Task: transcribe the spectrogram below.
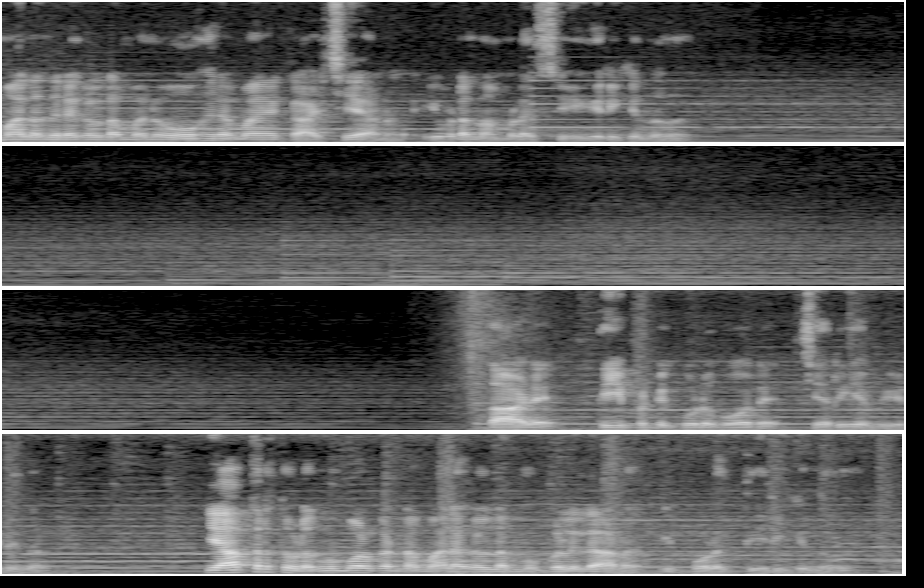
മലനിരകളുടെ മനോഹരമായ കാഴ്ചയാണ് ഇവിടെ നമ്മളെ സ്വീകരിക്കുന്നത്. താഴെ തീപ്പെട്ടിക്കൂട് പോലെ ചെറിയ വീടുകൾ. യാത്ര തുടങ്ങുമ്പോൾ കണ്ട മലകളുടെ മുകളിലാണ് ഇപ്പോൾ എത്തിയിരിക്കുന്നത്.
